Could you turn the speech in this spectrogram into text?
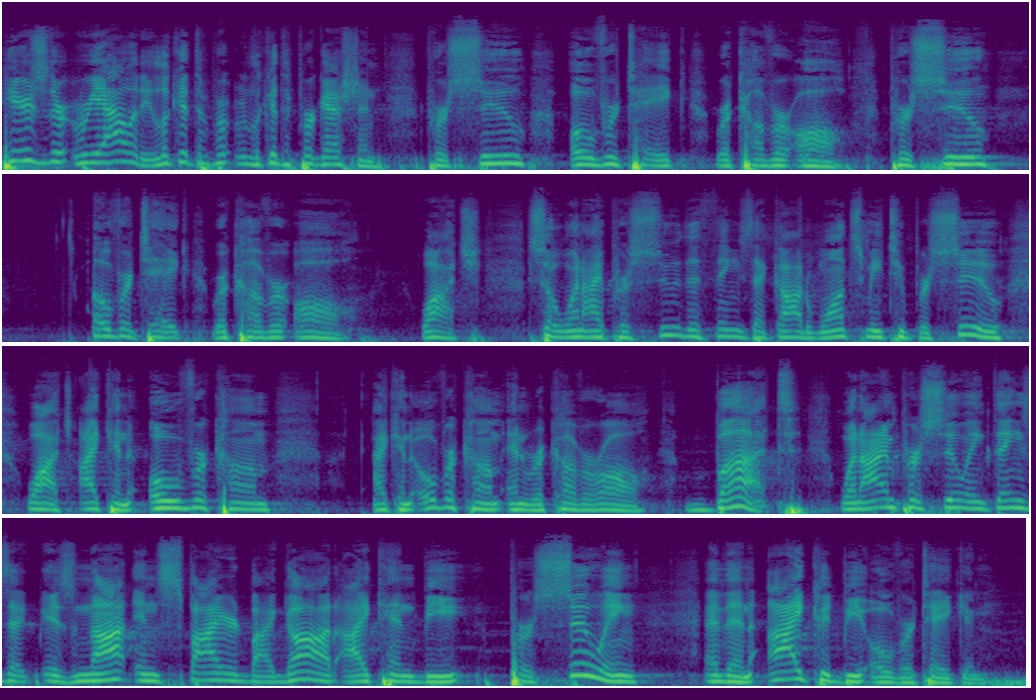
here's the reality. Look at the, look at the progression. Pursue, overtake, recover all. Pursue, overtake, recover all. Watch. So when I pursue the things that God wants me to pursue, watch, I can overcome I can overcome and recover all. But when I'm pursuing things that is not inspired by God, I can be pursuing and then I could be overtaken.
